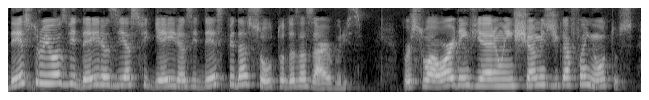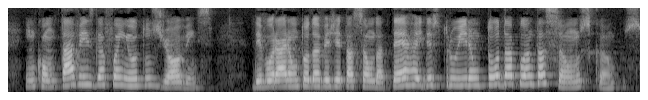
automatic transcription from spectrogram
Destruiu as videiras e as figueiras e despedaçou todas as árvores. Por sua ordem vieram enxames de gafanhotos, incontáveis gafanhotos jovens. Devoraram toda a vegetação da terra e destruíram toda a plantação nos campos.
